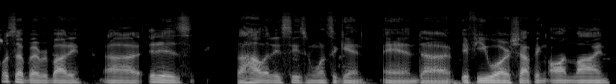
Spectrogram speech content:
What's up, everybody? Uh, it is the holiday season once again. And uh, if you are shopping online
